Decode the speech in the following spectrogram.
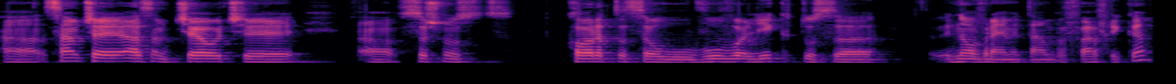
А, сам, че аз съм чел, че а, всъщност хората са ловували, като са едно време там в Африка,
